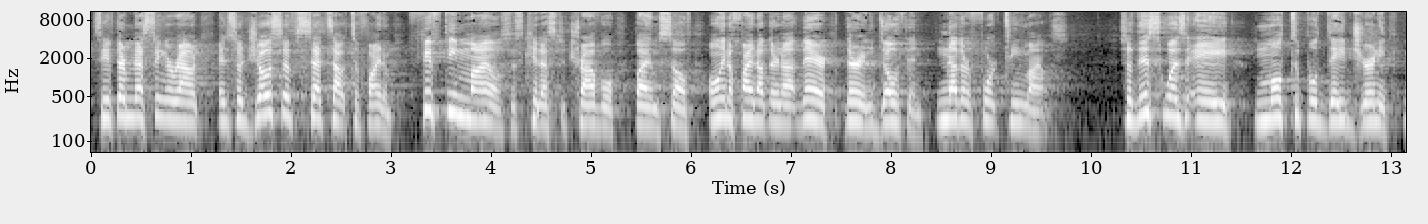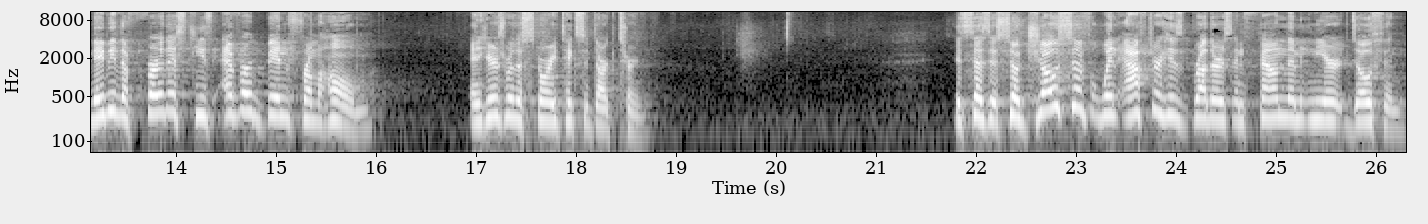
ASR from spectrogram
see if they're messing around. And so Joseph sets out to find them. 50 miles this kid has to travel by himself, only to find out they're not there. They're in Dothan, another 14 miles. So this was a multiple day journey, maybe the furthest he's ever been from home. And here's where the story takes a dark turn. It says this So Joseph went after his brothers and found them near Dothan.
